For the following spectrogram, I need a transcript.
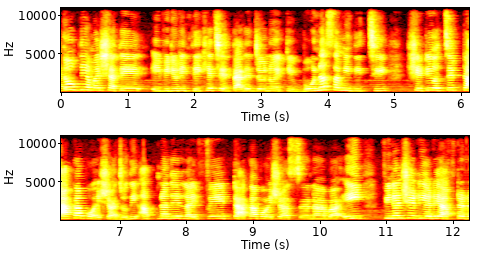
এত অবধি আমার সাথে এই ভিডিওটি দেখেছেন, তাদের জন্য একটি বোনাস আমি দিচ্ছি। সেটি হচ্ছে টাকা পয়সা। যদি আপনাদের লাইফে টাকা পয়সা আসছে না বা এই ফিনান্সিয়াল ইয়ারে আফটার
